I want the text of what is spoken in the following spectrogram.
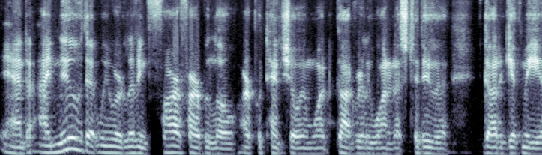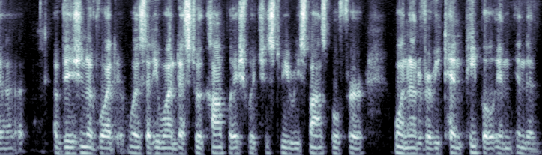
and I knew that we were living far, far below our potential and what God really wanted us to do. Uh, God had given me a, a vision of what it was that he wanted us to accomplish, which is to be responsible for one out of every 10 people in, in the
